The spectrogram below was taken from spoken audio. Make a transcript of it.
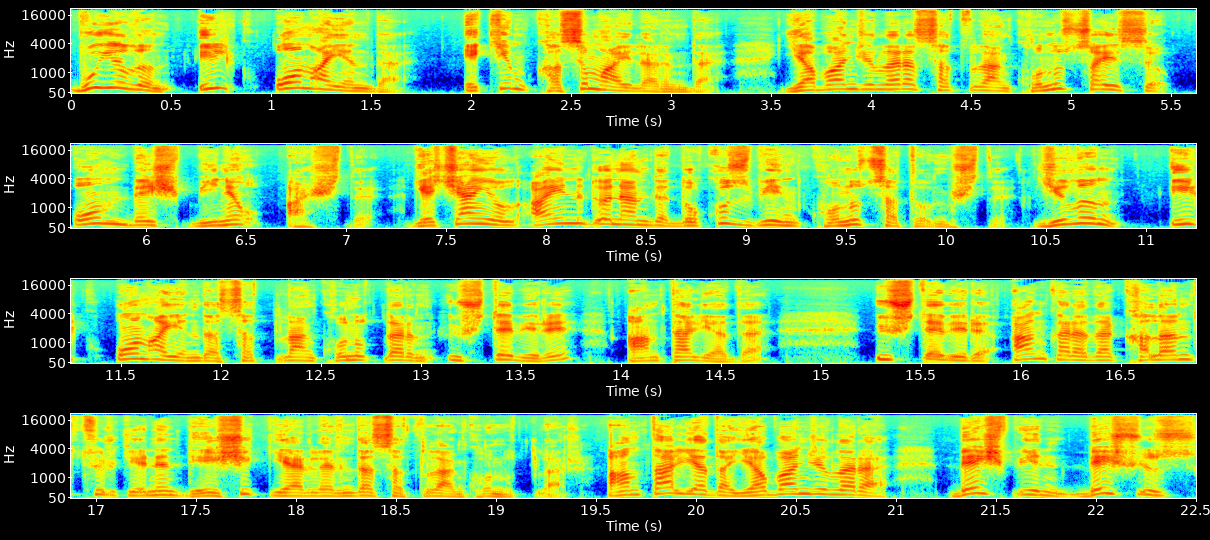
Bu yılın ilk 10 ayında Ekim-Kasım aylarında yabancılara satılan konut sayısı 15 bini aştı. Geçen yıl aynı dönemde 9 bin konut satılmıştı. Yılın ilk 10 ayında satılan konutların üçte biri Antalya'da, üçte biri Ankara'da kalan Türkiye'nin değişik yerlerinde satılan konutlar. Antalya'da yabancılara 5500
